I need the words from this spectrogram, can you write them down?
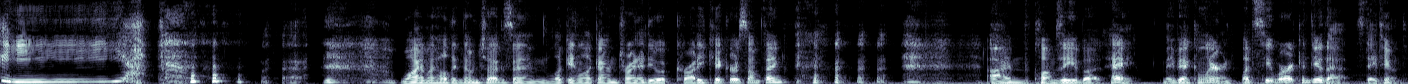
Yeah. Why am I holding nunchucks and looking like I'm trying to do a karate kick or something? I'm clumsy, but hey, maybe I can learn. Let's see where I can do that. Stay tuned.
